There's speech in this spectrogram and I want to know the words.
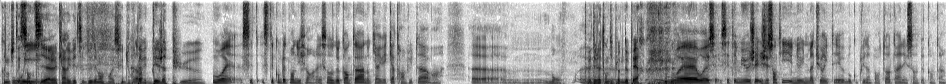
Comment tu t'es senti avec l'arrivée de ce deuxième enfant? Est-ce que du coup tu avais déjà pu... Euh... Ouais, c'était complètement différent. La naissance de Quentin, donc qui arrivait 4 ans plus tard, euh, bon... Tu avais déjà ton euh, diplôme de père? Ouais, ouais, c'était mieux. J'ai senti une, une, maturité beaucoup plus importante à la naissance de Quentin.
